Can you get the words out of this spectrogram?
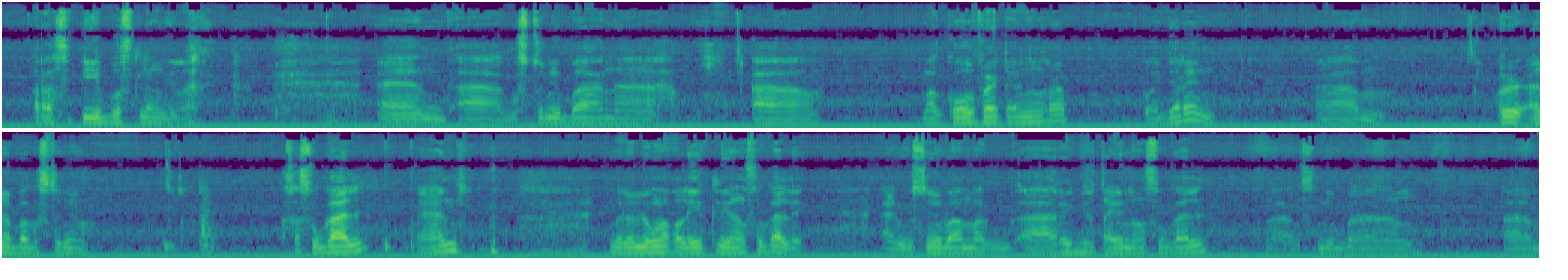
Parang si Pibos lang, di ba? And uh, gusto nyo ba na uh, mag-cover tayo ng rap? Pwede rin. Um, or ano ba gusto nyo? Sa sugal? Ayan. Nalulung ako lately ng sugal eh. And gusto nyo ba mag-review tayo ng sugal? Uh, gusto nyo ba um,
